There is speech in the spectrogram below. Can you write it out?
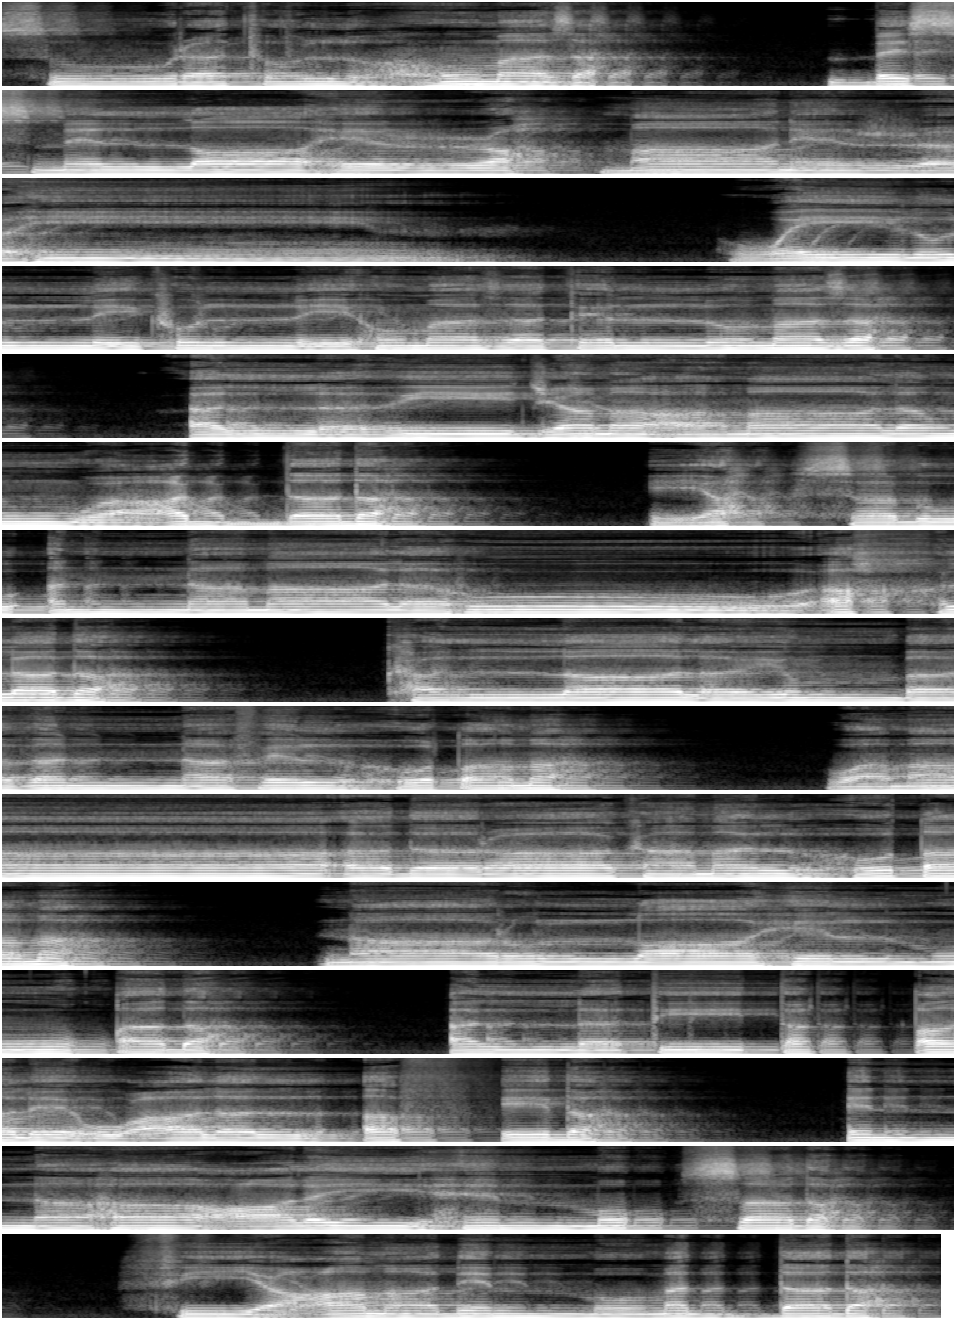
سورة الهمزة. بسم الله الرحمن الرحيم. ويل لكل همزة لمزة. الذي جمع مالا وعدده. يحسب أن ماله أخلده. كلا لينبذن في الهطمة. وما أدراك ما الهطمة. نار الله الموقدة. التي تطلع على الأفئدة. إنها عليهم مؤصدة. في عمد ممددة.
